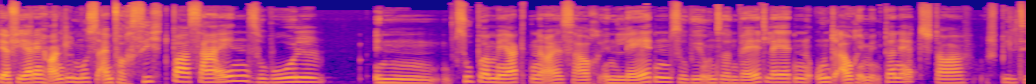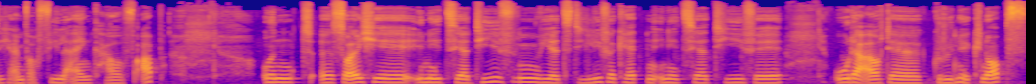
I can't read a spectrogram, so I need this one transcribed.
Der faire Handel muss einfach sichtbar sein, sowohl in Supermärkten als auch in Läden, so wie unseren Weltläden und auch im Internet. Da spielt sich einfach viel Einkauf ab. Und äh, solche Initiativen wie jetzt die Lieferketteninitiative oder auch der grüne Knopf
